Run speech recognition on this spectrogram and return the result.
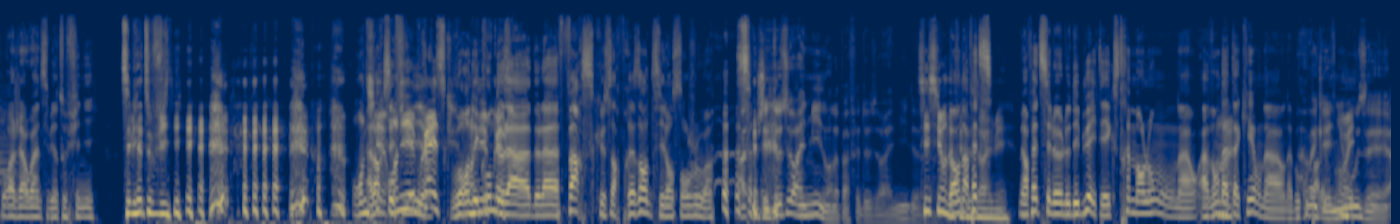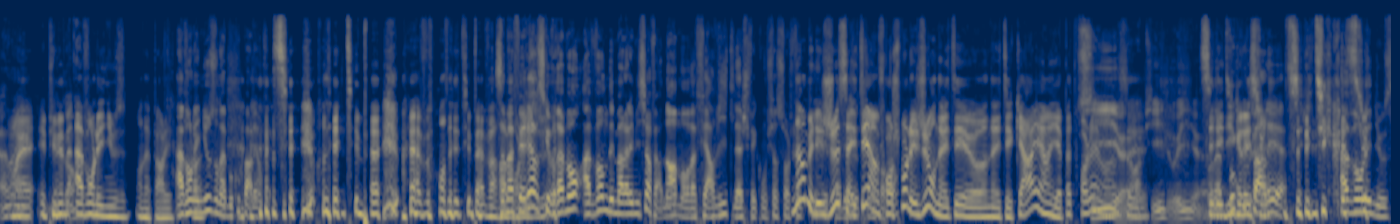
Courage Erwan, c'est bientôt fini. C'est bientôt fini. on y, Alors on est hein. presque. Vous vous On rendez compte de la, de la farce que ça représente Silence on joue. hein. Ah, J'ai deux heures et demie, non, on n'a pas fait deux heures et demie de. Si, si, on a Non, fait en deux fait, heures et demie. Mais en fait, c'est le, le début a été extrêmement long. On a, avant Ouais. d'attaquer, on a, on a Ah beaucoup ouais, avec parlé. les news et. Ah ouais. Ouais, et puis même avant les news, on a parlé. Avant les Ouais. news, on a beaucoup parlé. En fait. On a ba- avant, on était bavard. Ça m'a fait rire parce que vraiment, avant de démarrer l'émission, on va faire non, mais on va faire vite. Là, je fais confiance sur le fait Non, mais les jeux, pas ça a été, hein, franchement, les jeux, on a été, euh, on a été carré, il n'y a pas de problème. Euh, c'est- rapide, oui. euh. c'est les les digressions. Avant les news.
